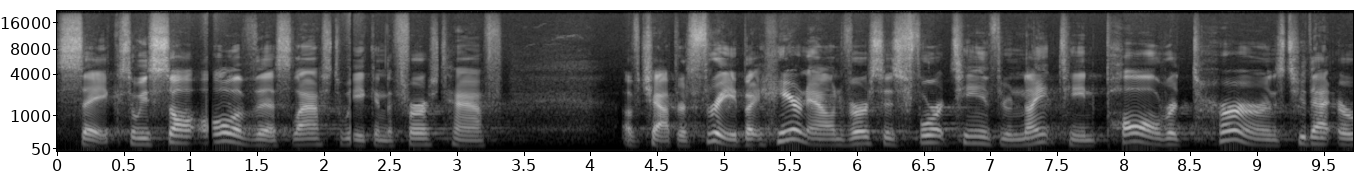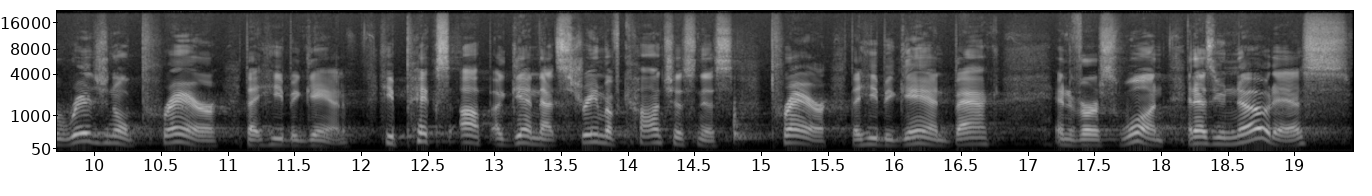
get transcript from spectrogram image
sake. So we saw all of this last week in the first half of chapter 3. But here now in verses 14 through 19, Paul returns to that original prayer that he began. He picks up again that stream of consciousness prayer that he began back in verse 1. And as you notice,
